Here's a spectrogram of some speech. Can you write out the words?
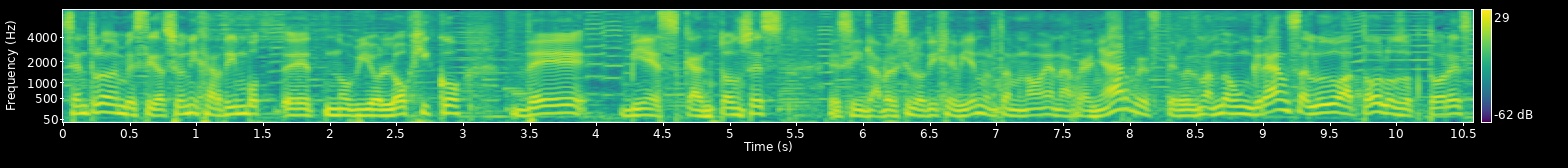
Centro de Investigación y Jardín Etnobiológico de Viesca. Entonces, eh, a ver si lo dije bien, ahorita no vayan a regañar. Este, les mando un gran saludo a todos los doctores,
